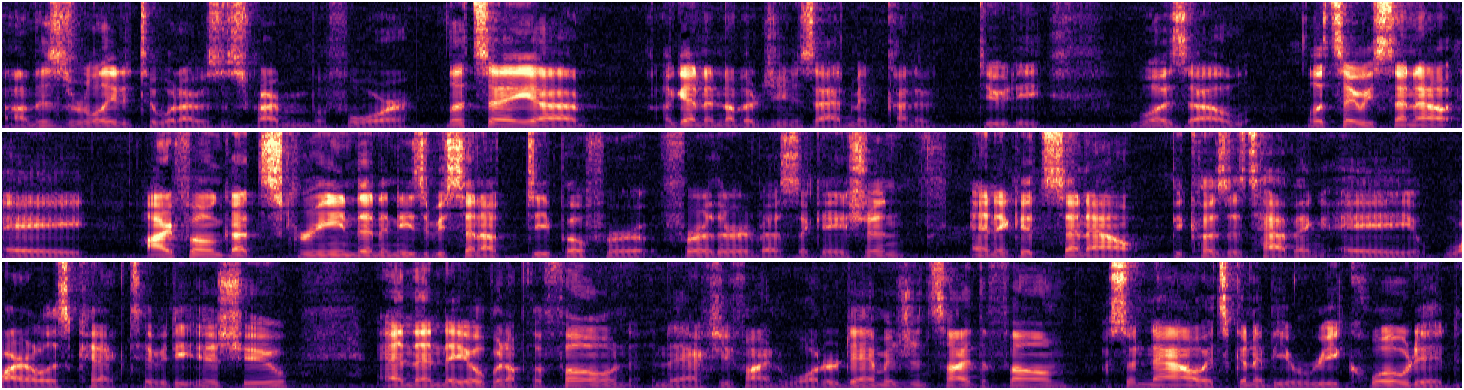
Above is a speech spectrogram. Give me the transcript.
Um, this is related to what I was describing before. Let's say, uh, again, another Genius admin kind of duty was, uh, let's say we sent out a iPhone got screened and it needs to be sent out to Depot for further investigation, and it gets sent out because it's having a wireless connectivity issue. And then they open up the phone and they actually find water damage inside the phone. So now it's going to be requoted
